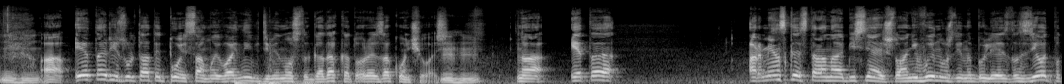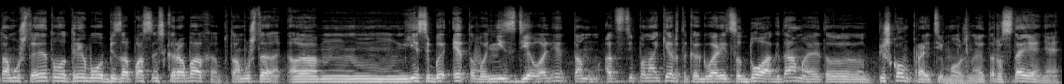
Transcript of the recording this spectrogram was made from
Угу. А, это результаты той самой войны в 90-х годах, которая закончилась. Угу. А, это армянская сторона объясняет, что они вынуждены были это сделать, потому что этого требовала безопасность Карабаха. Потому что э, если бы этого не сделали, там от Степанакерта, как говорится, до Агдама, это пешком пройти можно, это расстояние.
